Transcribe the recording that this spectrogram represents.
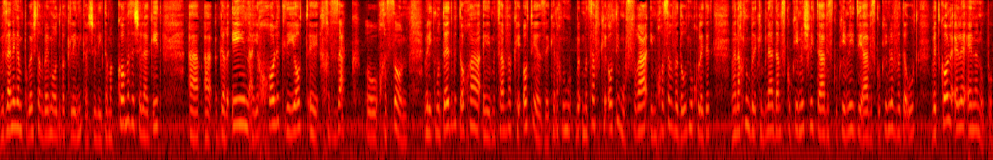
וזה אני גם פוגשת הרבה מאוד בקליניקה שלי. את המקום הזה של להגיד, הגרעין, היכולת להיות חזק או חסון, ולהתמודד בתוך המצב הכאוטי הזה, כי אנחנו במצב כאוטי מופרע עם חוסר ודאות מוחלטת, ואנחנו כבני אדם זקוקים לשליטה וזקוקים לידיעה וזקוקים לוודאות, ואת כל אלה אין לנו פה.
